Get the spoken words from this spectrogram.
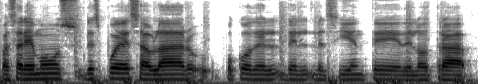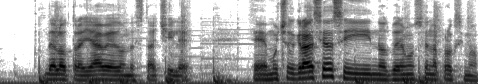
pasaremos después a hablar un poco del, del, siguiente, de la, otra, de la otra llave donde está Chile. Eh, muchas gracias y nos veremos en la próxima.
